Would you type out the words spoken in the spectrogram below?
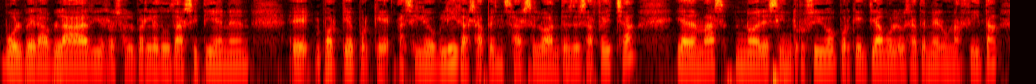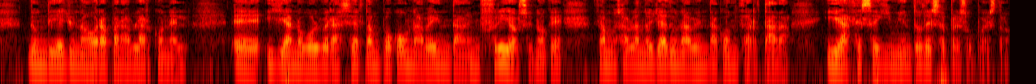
volver a hablar y resolverle dudas si tienen. Eh, ¿Por qué? Porque así le obligas a pensárselo antes de esa fecha y además no eres intrusivo porque ya vuelves a tener una cita de un día y una hora para hablar con él. Eh, y ya no volverá a ser tampoco una venta en frío, sino que estamos hablando ya de una venta concertada y hace seguimiento de ese presupuesto.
